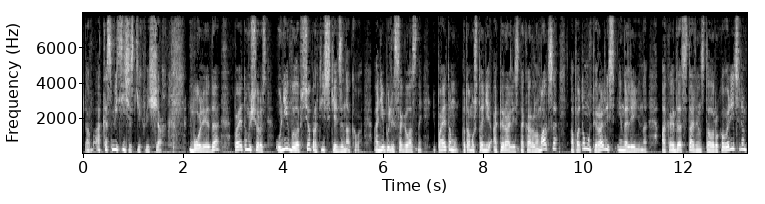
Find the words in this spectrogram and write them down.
там, о косметических вещах более, да, поэтому еще раз, у них было все практически одинаково, они были согласны, и поэтому, потому что они опирались на Карла Маркса, а потом опирались и на Ленина, а когда Сталин стал руководителем,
